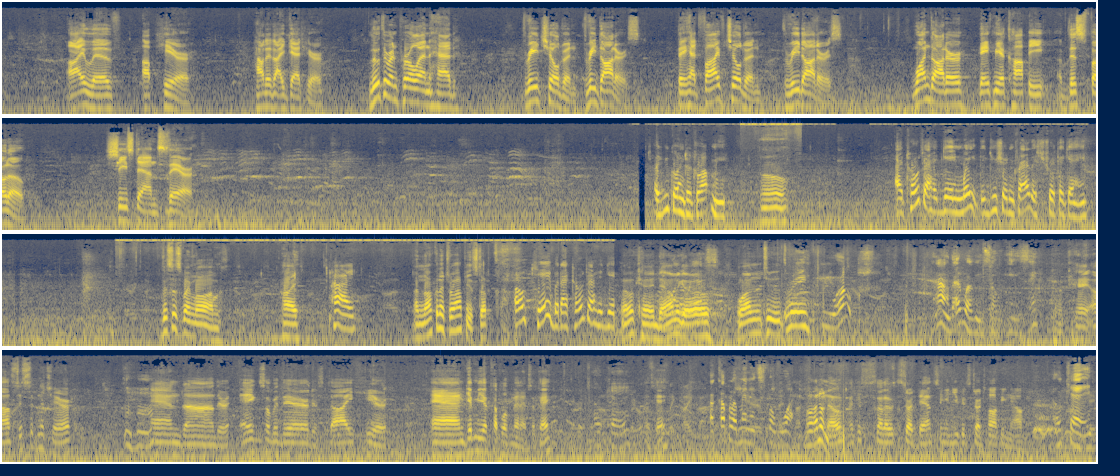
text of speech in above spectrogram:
I live up here. How did I get here? Luther and Pearl Ann had three children, three daughters. They had five children, three daughters. One daughter gave me a copy of this photo. She stands there. Are you going to drop me? Oh, I told you I had gained weight, that you shouldn't try this trick again. this is my mom. Hi. Hi. I'm not going to drop you. Stop. Okay, but I told you I had gained... Okay, down we go. rest? One, two, three. Whoa. Now, that wasn't so easy. Okay, uh, just sit in the chair. And uh, there are eggs over there. There's dye here. And give me a couple of minutes, okay? Okay. Okay? A couple of minutes for what? Well, I don't know. I just thought I would start dancing and you could start talking now. Okay.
